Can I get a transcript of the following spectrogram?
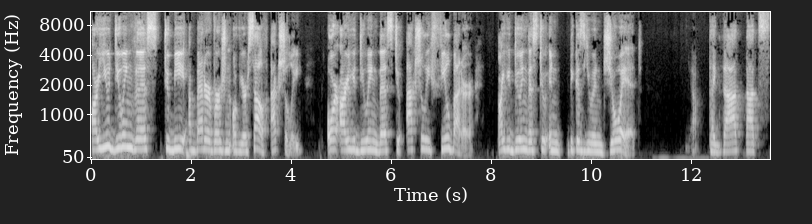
are you doing this to be a better version of yourself, actually? Or are you doing this to actually feel better? Are you doing this to in, because you enjoy it? Like that that's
